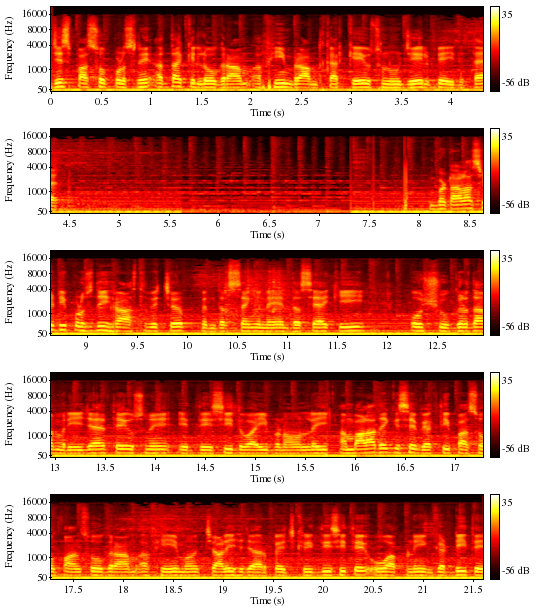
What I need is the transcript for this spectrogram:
ਜਿਸ ਪਾਸੋਂ ਪੁਲਿਸ ਨੇ ਅੱਧਾ ਕਿਲੋਗ੍ਰਾਮ ਅਫੀਮ ਬਰਾਮਦ ਕਰਕੇ ਉਸ ਨੂੰ ਜੇਲ੍ਹ ਭੇਜ ਦਿੱਤਾ ਹੈ। ਬਟਾਲਾ ਸਿਟੀ ਪੁਲਿਸ ਦੀ ਹਿਰਾਸਤ ਵਿੱਚ ਪਿੰਦਰ ਸਿੰਘ ਨੇ ਦੱਸਿਆ ਕਿ ਉਹ ਸ਼ੂਗਰ ਦਾ ਮਰੀਜ਼ ਹੈ ਤੇ ਉਸਨੇ ਇਹ ਦੇਸੀ ਦਵਾਈ ਬਣਾਉਣ ਲਈ ਅੰਬਾਲਾ ਦੇ ਕਿਸੇ ਵਿਅਕਤੀ ਪਾਸੋਂ 500 ਗ੍ਰਾਮ ਅਫੀਮ 40000 ਰੁਪਏ 'ਚ ਖਰੀਦੀ ਸੀ ਤੇ ਉਹ ਆਪਣੀ ਗੱਡੀ ਤੇ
